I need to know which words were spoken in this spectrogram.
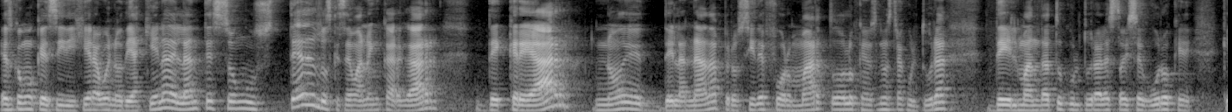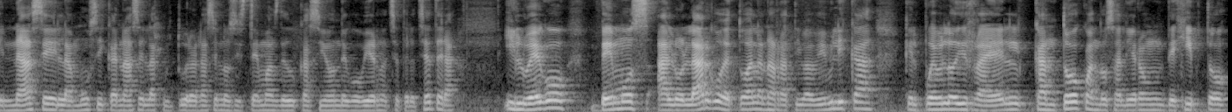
es como que si dijera, bueno, de aquí en adelante son ustedes los que se van a encargar de crear, no de, la nada, pero sí de formar todo lo que es nuestra cultura. Del mandato cultural estoy seguro que, que nace la música, nace la cultura, nacen los sistemas de educación, de gobierno, etcétera, etcétera. Y luego vemos a lo largo de toda la narrativa bíblica que el pueblo de Israel cantó cuando salieron de Egipto,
